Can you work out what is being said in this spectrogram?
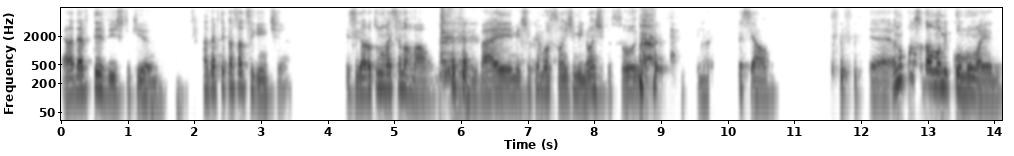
Ela deve ter visto que ela deve ter pensado o seguinte: esse garoto não vai ser normal. Ele vai mexer com emoções de milhões de pessoas. Ele vai ser especial. É, eu não posso dar um nome comum a ele.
